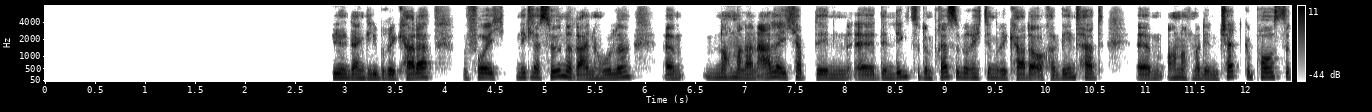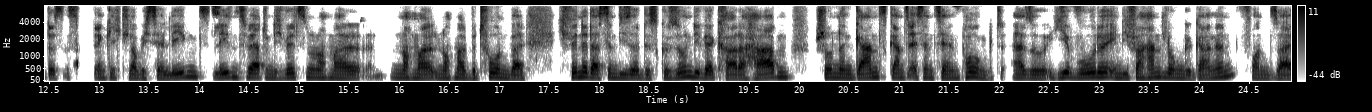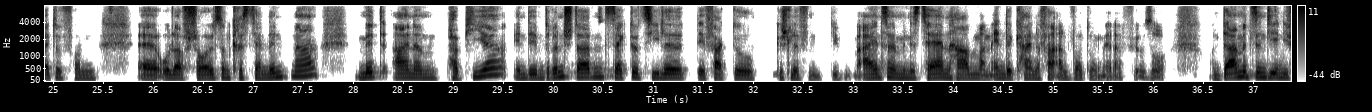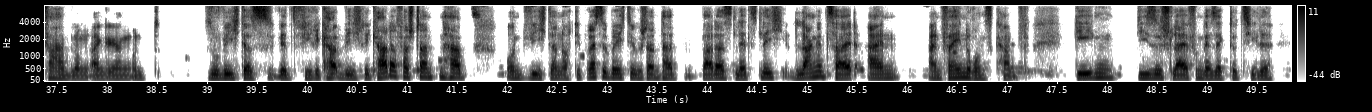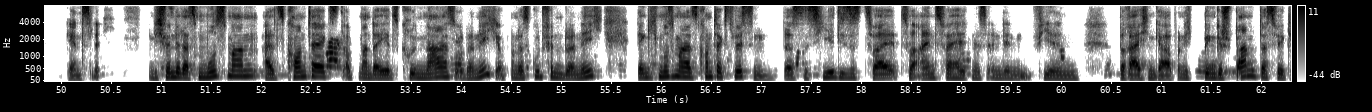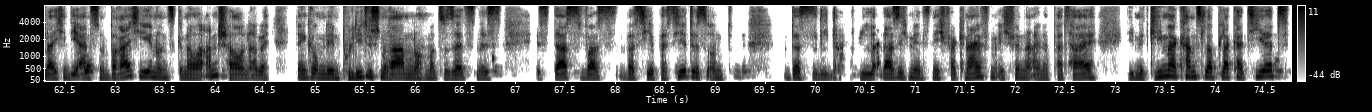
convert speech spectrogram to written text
Vielen Dank, liebe Ricarda. Bevor ich Niklas Höhne reinhole, ähm, nochmal an alle. Ich habe den, äh, den Link zu dem Pressebericht, den Ricarda auch erwähnt hat, ähm, auch nochmal den Chat gepostet. Das ist, denke ich, glaube ich, sehr lesenswert und ich will es nur nochmal noch mal, noch mal betonen, weil ich finde, dass in dieser Diskussion, die wir gerade haben, schon einen ganz, ganz essentiellen Punkt. Also hier wurde in die Verhandlungen gegangen von Seite von äh, Olaf Scholz und Christian Lindner mit einem Papier, in dem drin standen Sektorziele de facto geschliffen. Die einzelnen Ministerien haben am Ende keine Verantwortung mehr dafür. So. Und damit sind die in die Verhandlungen eingegangen. Und so wie ich das jetzt, wie, wie ich Ricarda verstanden habe und wie ich dann auch die Presseberichte gestanden habe, war das letztlich lange Zeit ein, ein Verhinderungskampf gegen diese Schleifung der Sektorziele gänzlich. Und ich finde, das muss man als Kontext, ob man da jetzt grün nah ist oder nicht, ob man das gut findet oder nicht, denke ich, muss man als Kontext wissen, dass es hier dieses 2 zu 1 Verhältnis in den vielen Bereichen gab. Und ich bin gespannt, dass wir gleich in die einzelnen Bereiche gehen und uns genauer anschauen. Aber ich denke, um den politischen Rahmen nochmal zu setzen, ist, ist das, was, was hier passiert ist. Und das lasse ich mir jetzt nicht verkneifen. Ich finde, eine Partei, die mit Klimakanzler plakatiert,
